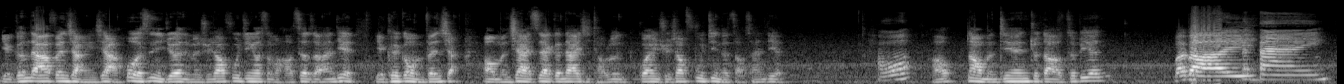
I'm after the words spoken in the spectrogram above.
也跟大家分享一下，或者是你觉得你们学校附近有什么好吃的早餐店，也可以跟我们分享。啊，我们下一次再跟大家一起讨论关于学校附近的早餐店。好哦，好，那我们今天就到这边，拜拜，拜拜。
